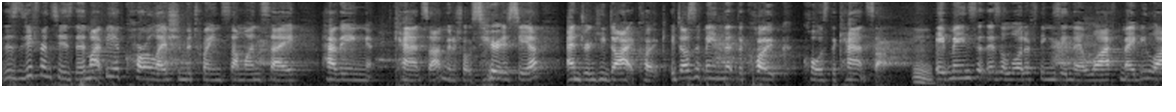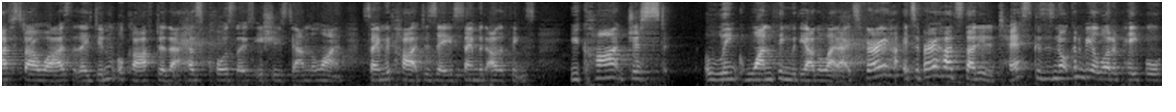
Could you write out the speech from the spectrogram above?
There's a difference is there might be a correlation between someone, say, having cancer. I'm going to talk serious here, and drinking diet coke. It doesn't mean that the coke caused the cancer. Mm. It means that there's a lot of things in their life, maybe lifestyle-wise, that they didn't look after that has caused those issues down the line. Same with heart disease. Same with other things. You can't just link one thing with the other like that. It's very it's a very hard study to test because there's not going to be a lot of people.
